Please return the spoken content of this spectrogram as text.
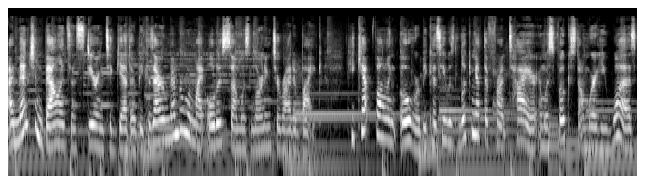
I mentioned balance and steering together because I remember when my oldest son was learning to ride a bike. He kept falling over because he was looking at the front tire and was focused on where he was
